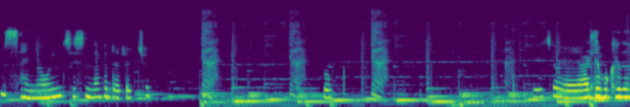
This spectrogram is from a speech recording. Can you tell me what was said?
Bir saniye oyun sesi ne kadar açık? Yok. Yeter herhalde bu kadar.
